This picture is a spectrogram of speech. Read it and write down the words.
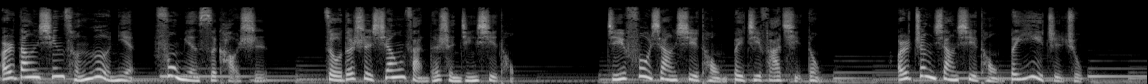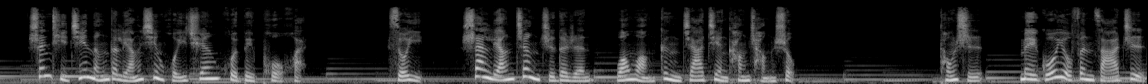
而当心存恶念、负面思考时，走的是相反的神经系统，即负向系统被激发启动，而正向系统被抑制住，身体机能的良性回圈会被破坏，所以。善良正直的人往往更加健康长寿。同时，美国有份杂志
